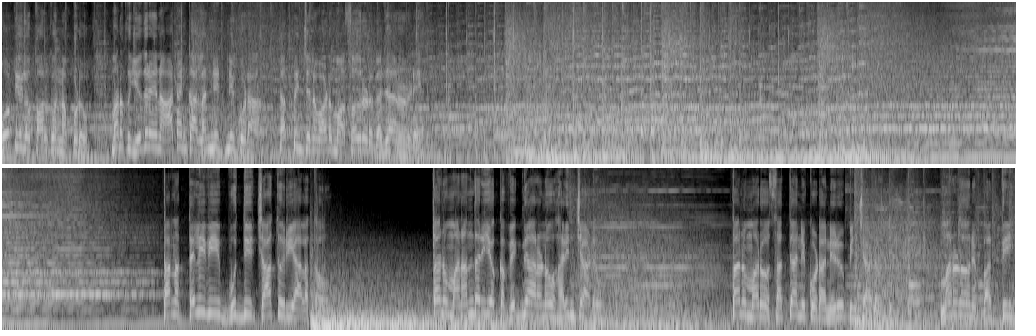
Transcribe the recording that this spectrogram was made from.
పోటీలో పాల్గొన్నప్పుడు మనకు ఎదురైన ఆటంకాలన్నింటినీ కూడా తప్పించిన వాడు మా సోదరుడు గజాననుడే. తన తెలివి బుద్ధి చాతుర్యాలతో తను మనందరి యొక్క విఘ్నాలను హరించాడు. తను మరో సత్యాన్ని కూడా నిరూపించాడు. మనలోని భక్తి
